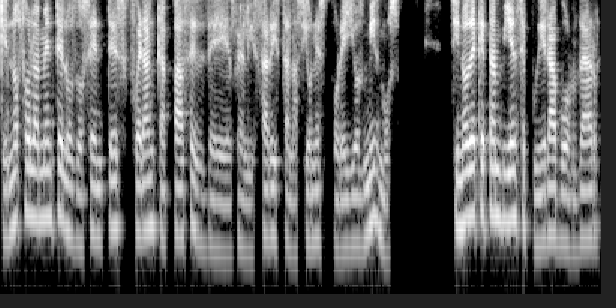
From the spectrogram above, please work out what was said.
que no solamente los docentes fueran capaces de realizar instalaciones por ellos mismos, sino de que también se pudiera abordar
